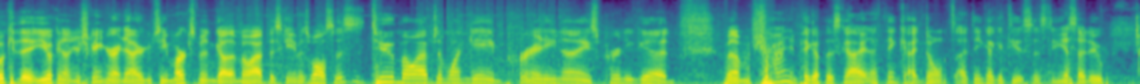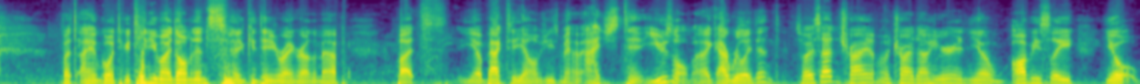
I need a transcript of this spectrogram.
Look at the you're looking on your screen right now. You can see Marksman got a Moab this game as well. So this is two Moabs in one game. Pretty nice, pretty good. But I'm trying to pick up this guy, and I think I don't. I think I get the assist, and yes, I do. But I am going to continue my dominance and continue running around the map. But you know, back to the LMGs, man. I just didn't use them. Like I really didn't. So I decided to try. I'm gonna try it out here, and you know, obviously, you know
